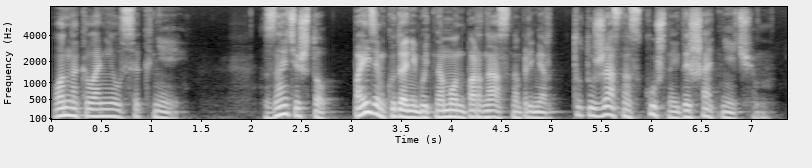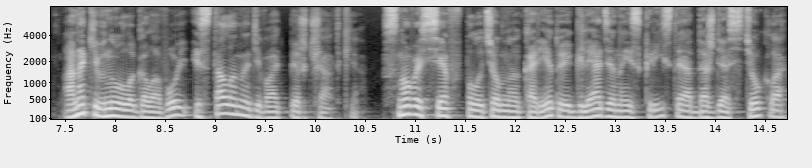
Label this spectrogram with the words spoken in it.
Он наклонился к ней. «Знаете что, поедем куда-нибудь на Монпарнас, например, тут ужасно скучно и дышать нечем». Она кивнула головой и стала надевать перчатки. Снова сев в полутемную карету и глядя на искристые от дождя стекла,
